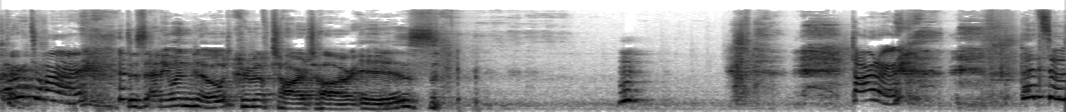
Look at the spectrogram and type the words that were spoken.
Tartar. Does anyone know what cream of tartar is? Tartar. That's so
